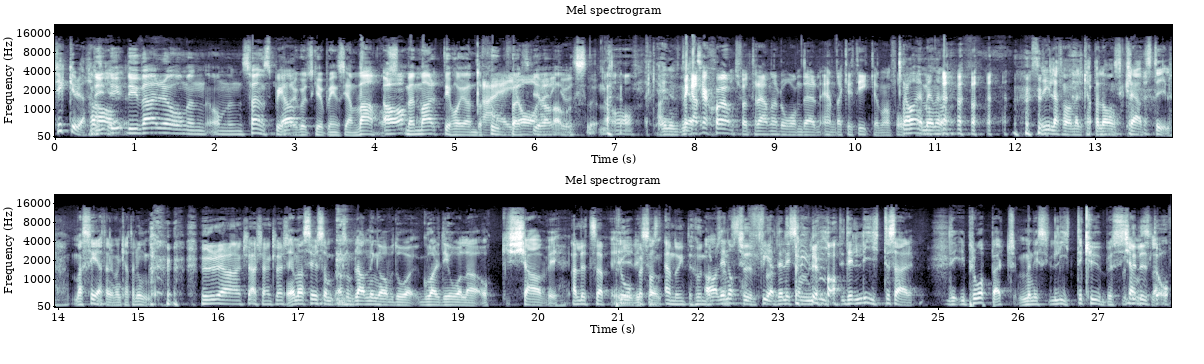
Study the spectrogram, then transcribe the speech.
Tycker du? Det, det, det är ju värre om en, om en svensk spelare Ja. går ut och skriver på Instagram Vamos. Ja. Men Marti har ju ändå fog för att skriva. Vamos. Ja. Det är ganska skönt för tränare då om det är den enda kritiken man får. Ja, jag menar det. Så gillar att en väldigt katalansk klädstil. Man ser att han är från Katalonien. Hur är han klär sig? Han klär sig Ja, man ser ut som alltså, en blandning av då Guardiola och Xavi. ja, lite såhär propert liksom- fast ändå inte 100% Ja, det är något fel. Det är liksom lite, Ja. det är lite så här, det är propert, men det är lite Det är kubuskänsla. lite off.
